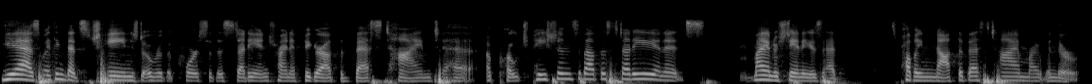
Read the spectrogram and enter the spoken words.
Yeah, so I think that's changed over the course of the study and trying to figure out the best time to ha- approach patients about the study. And it's, my understanding is that it's probably not the best time, right, when they're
